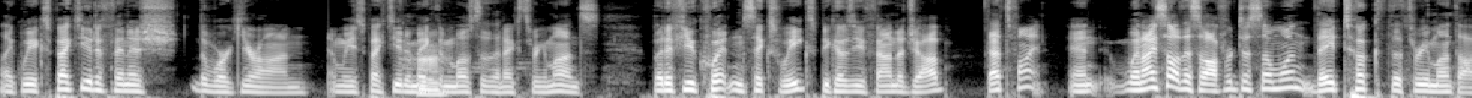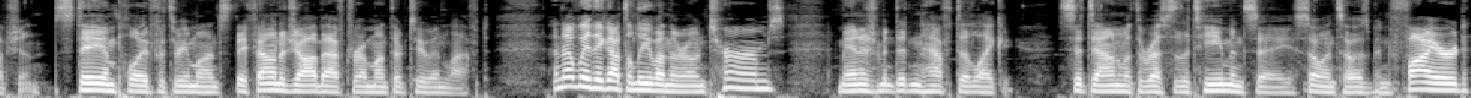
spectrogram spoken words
Like we expect you to finish the work you're on, and we expect you to make Huh. the most of the next three months. But if you quit in six weeks because you found a job, that's fine. And when I saw this offered to someone, they took the three month option. Stay employed for three months. They found a job after a month or two and left. And that way they got to leave on their own terms. Management didn't have to like sit down with the rest of the team and say, so and so has been fired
